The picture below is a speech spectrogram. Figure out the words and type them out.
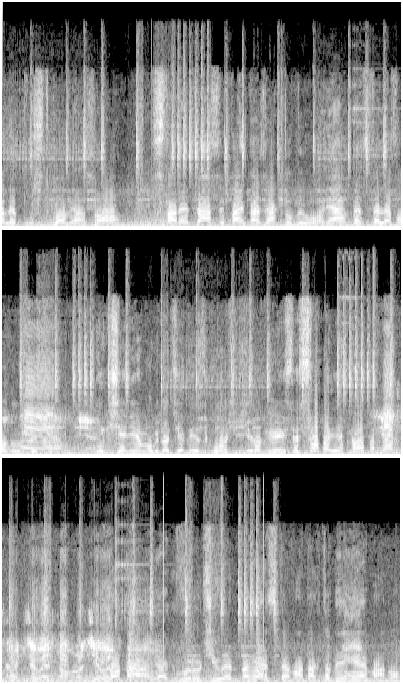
Ale pustkowia, co? Stare czasy, pamiętasz jak to było, nie? Bez telefonu No życie. nie. Nikt się nie mógł do ciebie zgłosić, robiłeś te swoje, no. Jak skończyłeś, to wróciłeś. No tak, jak wróciłem, to jestem, a tak to mnie nie ma, no.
